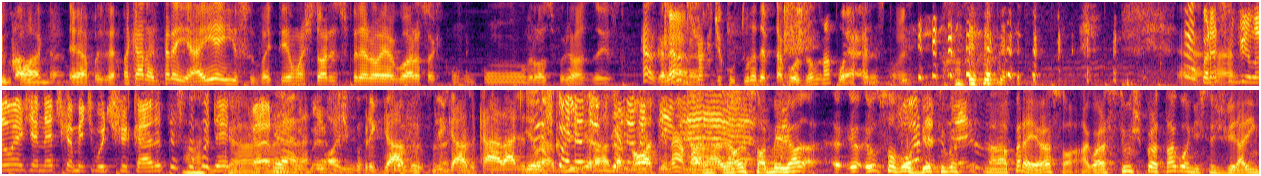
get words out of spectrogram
lá, falando. cara. É, pois é. Mas, cara, peraí, aí é isso. Vai ter uma história de super-herói agora, só que com, com Velozes e Furiosos, é isso. Cara, a galera do Cara. Choque de Cultura deve estar gozando na cueca nesse momento. É, parece que o vilão é geneticamente modificado e tem superpoder, Ah, cara. cara. Uma É, lógico. assim. Obrigado, Foda-se, né, obrigado. Caralho, Irado, Escolhendo irado. 2019, assim, né, mano? Caralho, olha só, melhor. Eu, eu só vou ver se você. Não, não, peraí, olha só. Agora, se os protagonistas virarem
